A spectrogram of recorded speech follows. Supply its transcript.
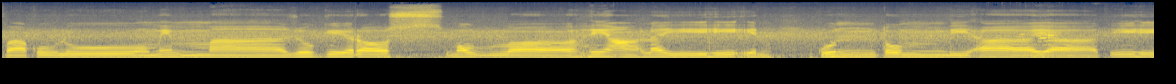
fakulu mimma zukira smullahi alaihi in kuntum bi ayatihi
